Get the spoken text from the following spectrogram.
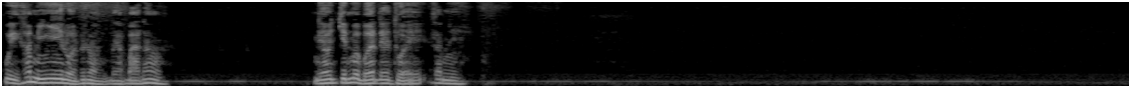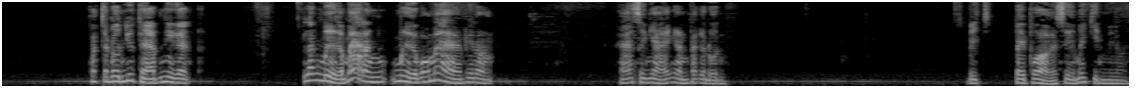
กุยข้ามีงี้โหลดพี่น้องแบบบานเฮาเดี๋ยวกินมาเบิดเดี๋ยวถวยซ้ำนี่พักกระโดนยุแถบนี่ก็ลังมือกับมาลังมือกับบ่มาพี่น้องหาซื้อยาให้กันพักกระโดนไปไปพอกับซื้อไม่กินพี่น้อง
